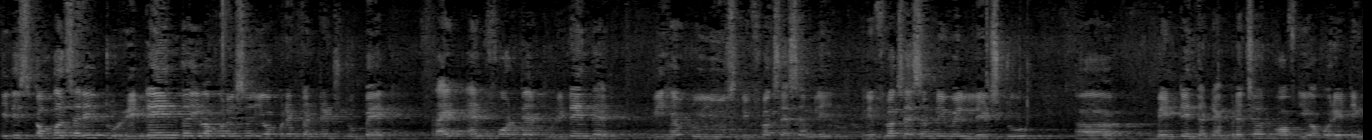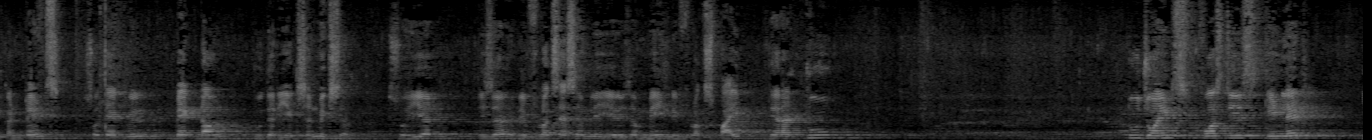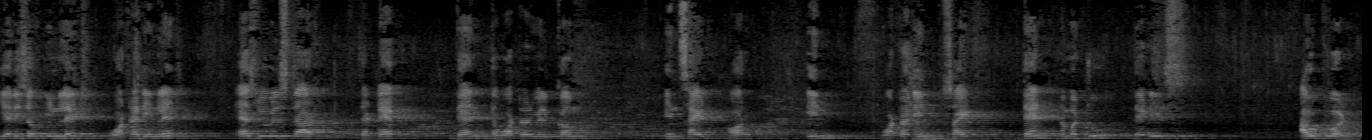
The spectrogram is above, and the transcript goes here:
it is compulsory to retain the evaporation evaporate contents to back right? And for that to retain that we have to use reflux assembly. Reflux assembly will leads to Uh, maintain the temperature of the evaporating contents so that will back down to the reaction mixture so here is a reflux assembly here is a main reflux pipe. There are two two joints. First is inlet here is a inlet water inlet. As we will start the tap then the water will come inside or in water inside. Then number two that is outward.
